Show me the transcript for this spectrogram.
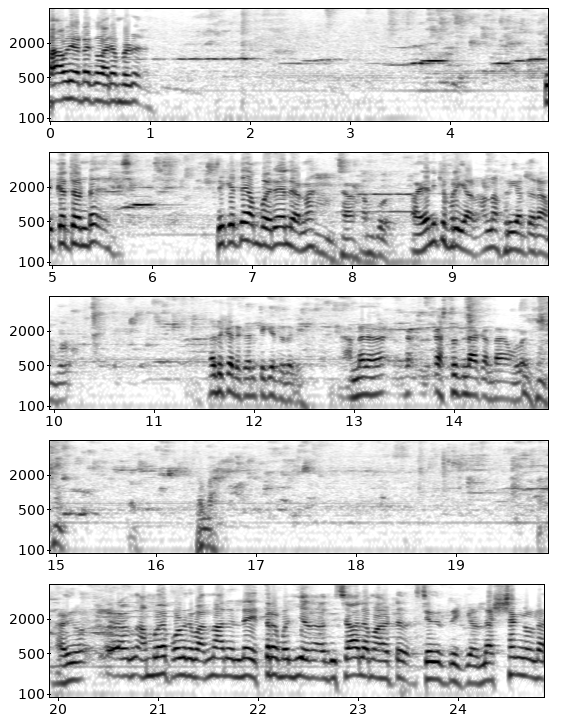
ഫാമിലി ആയിട്ടൊക്കെ വരുമ്പോൾ ടിക്കറ്റ് ഉണ്ട് ടിക്കറ്റ് അമ്പത് രൂപ അല്ലേ അണ്ണ ആ. എനിക്ക് ഫ്രീ ആണ്. അണ്ണ ഫ്രീ ആയിട്ട് തരാം അമ്പത്. എടുക്ക ടിക്കറ്റ് എടുക്ക. അണ്ണനെ കഷ്ടത്തിലാക്കണ്ട നമ്മൾ അണ്ണാ. അത് നമ്മളെപ്പോലൊരു വന്നാലല്ലേ ഇത്ര വലിയ വിശാലമായിട്ട് ചെയ്തിട്ടിരിക്കുകയാണ്. ലക്ഷങ്ങളുടെ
